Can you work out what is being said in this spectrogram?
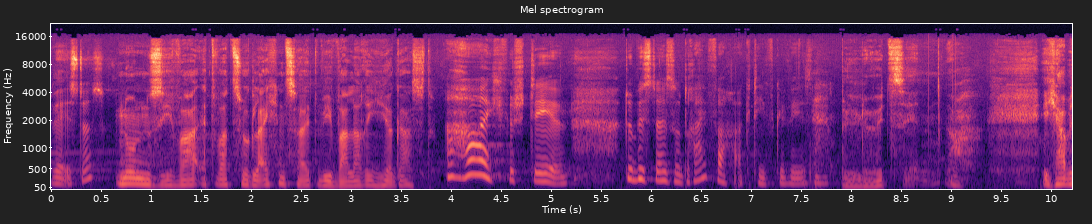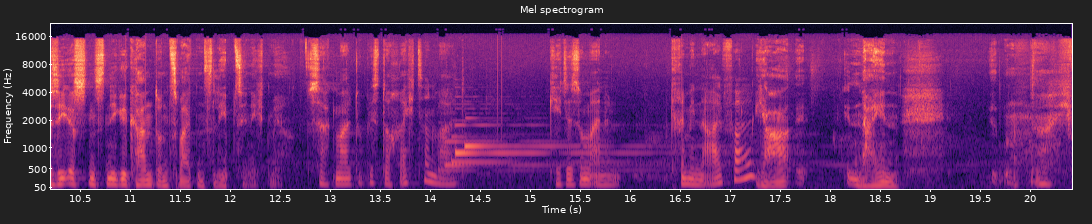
Wer ist das? Nun, sie war etwa zur gleichen Zeit wie Valerie hier Gast. Aha, ich verstehe. Du bist also dreifach aktiv gewesen. Blödsinn. Ach, ich habe sie erstens nie gekannt und zweitens lebt sie nicht mehr. Sag mal, du bist doch Rechtsanwalt. Geht es um einen Kriminalfall? Ja, äh, nein. Ich,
